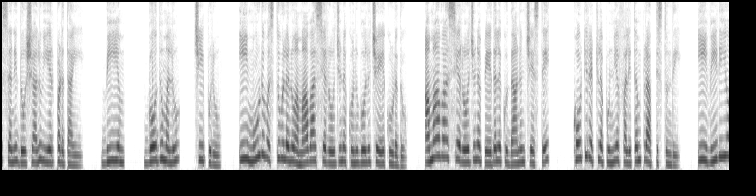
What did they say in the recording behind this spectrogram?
శని దోషాలు ఏర్పడతాయి. బియ్యం గోధుమలు చీపురు ఈ మూడు వస్తువులను అమావాస్య రోజున కొనుగోలు చేయకూడదు. అమావాస్య రోజున పేదలకు దానం చేస్తే కోటిరెట్ల పుణ్య ఫలితం ప్రాప్తిస్తుంది. ఈ వీడియో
